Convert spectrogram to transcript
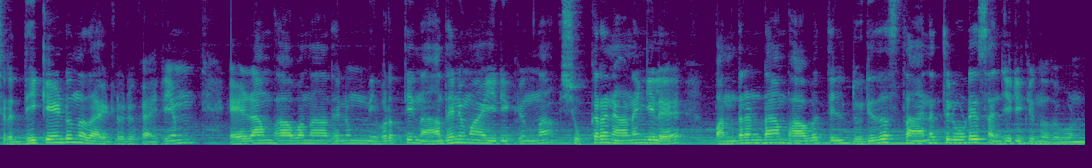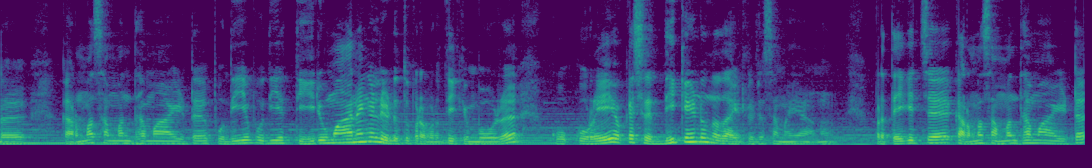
ശ്രദ്ധിക്കേണ്ടുന്നതായിട്ടുള്ളൊരു കാര്യം. ഏഴാം ഭാവനാഥനും നിവൃത്തിനാഥനുമായിരിക്കുന്ന ശുക്രനാണെങ്കിൽ പന്ത്രണ്ടാം ഭാവത്തിൽ ദുരിത സ്ഥാനത്തിലൂടെ സഞ്ചരിക്കുന്നത് കൊണ്ട് കർമ്മസംബന്ധമായിട്ട് പുതിയ പുതിയ തീരുമാനങ്ങൾ എടുത്ത് പ്രവർത്തിക്കുമ്പോൾ കുറേയൊക്കെ ശ്രദ്ധിക്കേണ്ടുന്നതായിട്ടൊരു സമയമാണ് പ്രത്യേകിച്ച് കർമ്മസംബന്ധമായിട്ട്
